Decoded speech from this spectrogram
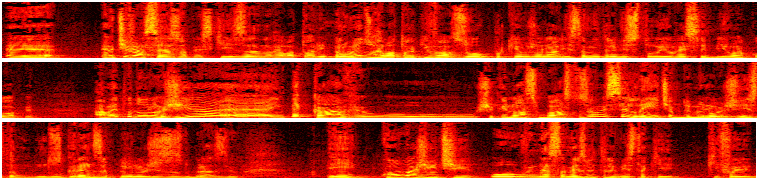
É, eu tive acesso à pesquisa no relatório, pelo menos o relatório que vazou, porque o jornalista me entrevistou e eu recebi uma cópia. A metodologia é impecável. O Chico Inácio Bastos é um excelente epidemiologista, um dos grandes epidemiologistas do Brasil. E como a gente ouve nessa mesma entrevista que, que foi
